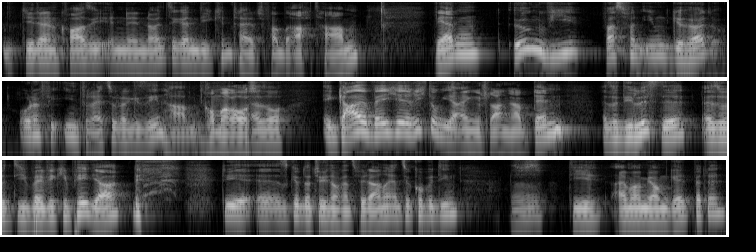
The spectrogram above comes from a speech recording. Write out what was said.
die dann quasi in den 90ern die Kindheit verbracht haben, werden irgendwie was von ihm gehört oder für ihn vielleicht sogar gesehen haben. Hau mal raus. Also, egal welche Richtung ihr eingeschlagen habt, denn, also die Liste, also die bei Wikipedia, die, äh, es gibt natürlich noch ganz viele andere Enzyklopädien, die einmal im Jahr um Geld betteln.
